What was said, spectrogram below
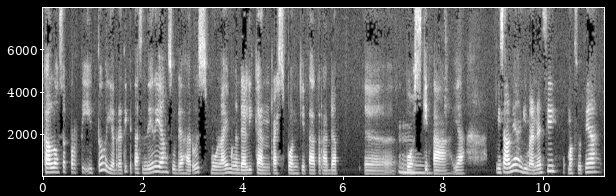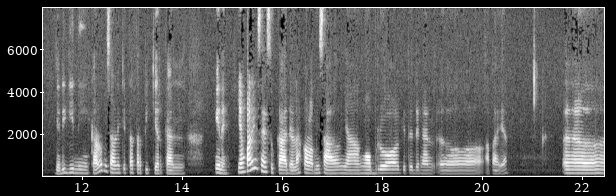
kalau seperti itu ya berarti kita sendiri yang sudah harus mulai mengendalikan respon kita terhadap uh, hmm. bos kita ya misalnya gimana sih maksudnya jadi gini kalau misalnya kita terpikirkan ini yang paling saya suka adalah kalau misalnya ngobrol gitu dengan uh, apa ya uh,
